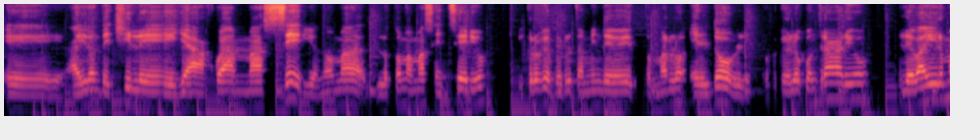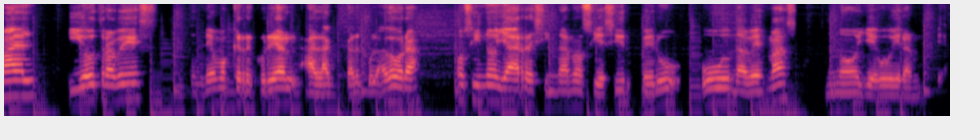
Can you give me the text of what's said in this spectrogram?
eh, ahí donde Chile ya juega más serio, ¿no? Más, lo toma más en serio y creo que Perú también debe tomarlo el doble, porque de lo contrario le va a ir mal y otra vez tendríamos que recurrir a la calculadora o si no ya resignarnos y decir Perú una vez más no llegó a ir al mundial.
